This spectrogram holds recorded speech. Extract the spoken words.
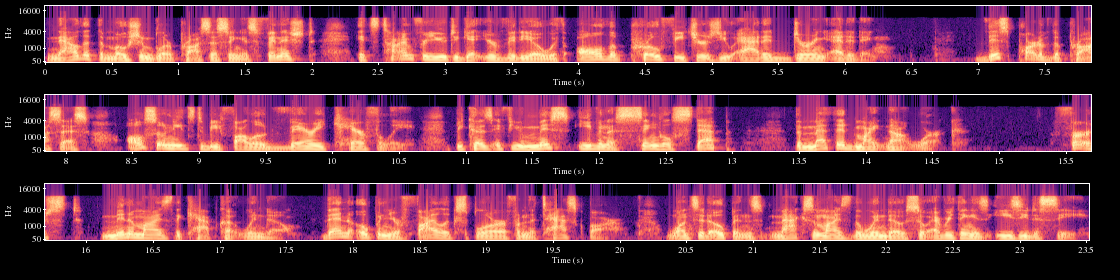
Now that the motion blur processing is finished, it's time for you to get your video with all the pro features you added during editing. This part of the process also needs to be followed very carefully, because if you miss even a single step, the method might not work. First, minimize the CapCut window. Then open your File Explorer from the taskbar. Once it opens, maximize the window so everything is easy to see.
